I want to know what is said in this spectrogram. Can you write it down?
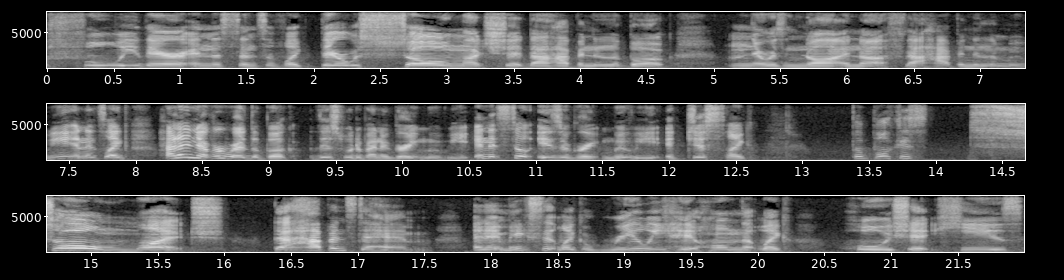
fully there in the sense of like there was so much shit that happened in the book and there was not enough that happened in the movie. And it's like had i never read the book this would have been a great movie. And it still is a great movie. It just like the book is so much that happens to him and it makes it like really hit home that like holy shit he's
